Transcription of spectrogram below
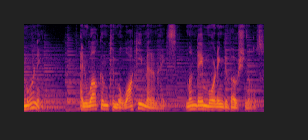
morning, and welcome to Milwaukee Mennonites Monday Morning Devotionals,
